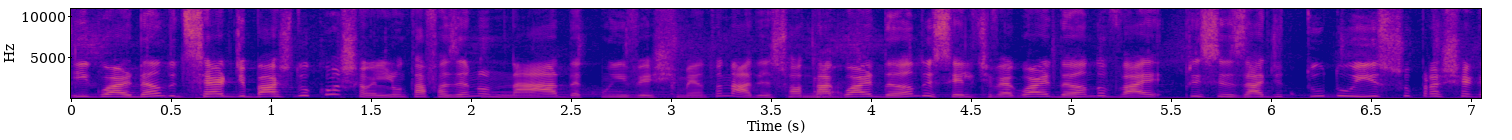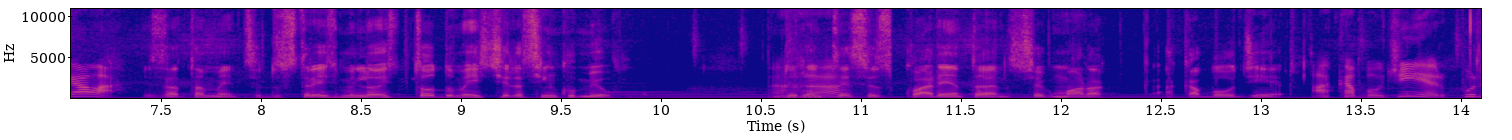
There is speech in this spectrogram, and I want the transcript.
e guardando de certo debaixo do colchão. Ele não tá fazendo nada com investimento, nada. Ele só tá Nada. guardando, e se ele estiver guardando, vai precisar de tudo isso para chegar lá. Exatamente. Dos 3 milhões, todo mês tira 5 mil. Durante Aham. esses 40 anos. Chega uma hora, acabou o dinheiro. Acabou o dinheiro. Por,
